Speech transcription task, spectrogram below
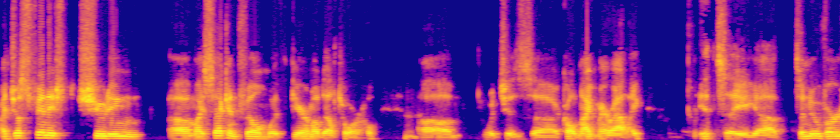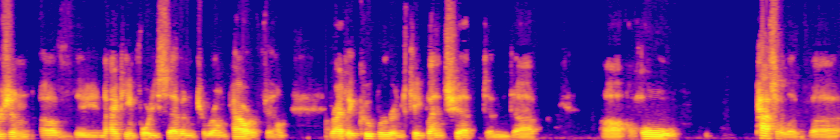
i just finished shooting uh, my second film with guillermo del toro hmm. um, which is uh, called Nightmare Alley. It's a uh, it's a new version of the 1947 Tyrone Power film. Bradley Cooper and Cate Blanchett and uh, uh a whole passel of uh,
